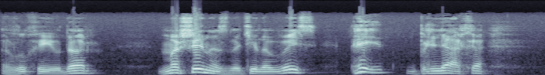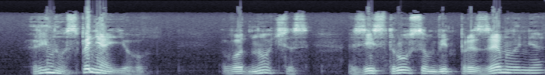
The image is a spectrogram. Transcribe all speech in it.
Глухий удар. Машина злетіла ввесь. Гей, бляха. Ріно, спиняй його. Водночас, зі струсом від приземлення,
